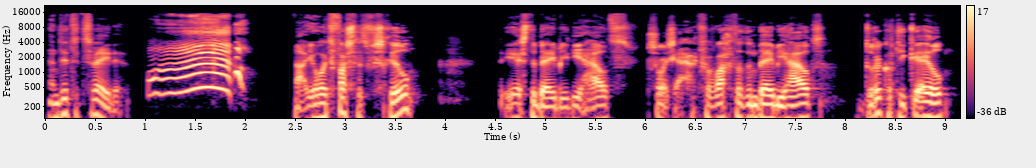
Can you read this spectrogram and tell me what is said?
En dit het tweede. Nou, je hoort vast het verschil. De eerste baby die huilt zoals je eigenlijk verwacht dat een baby huilt. Druk op die keel,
